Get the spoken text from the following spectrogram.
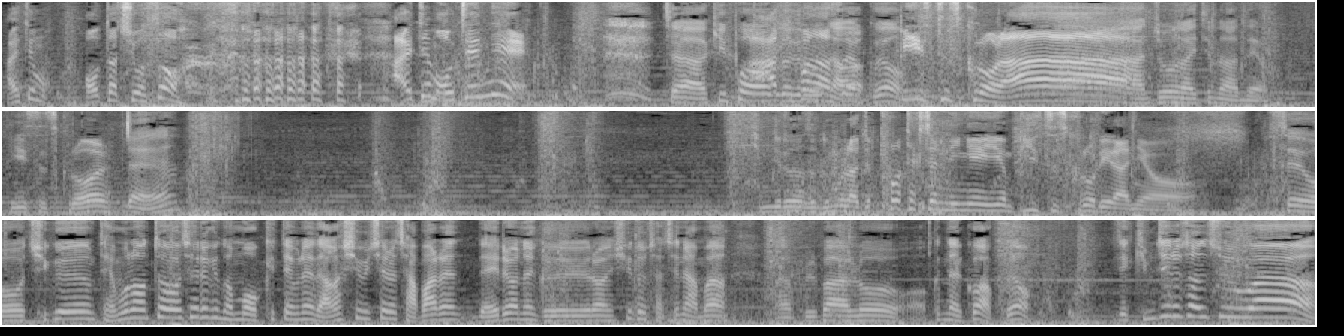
아이템 어디다 치웠어? 아이템 어쨌니? 자, Keeper 아, Keeper 나왔어요. Beast Scroll. 아, 아, 안 좋은 아이템 나왔네요. Beast Scroll. 네. 김진우 선수 눈물 나죠. Protection Ring에 이은 Beast Scroll이라뇨. 글쎄요, 지금 Demon Hunter 체력이 너무 없기 때문에 Naga Sea Witch를 잡아내려는 그런 시도 자체는 아마 아, 불발로 어, 끝날 것 같고요. 이제 김진우 선수와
